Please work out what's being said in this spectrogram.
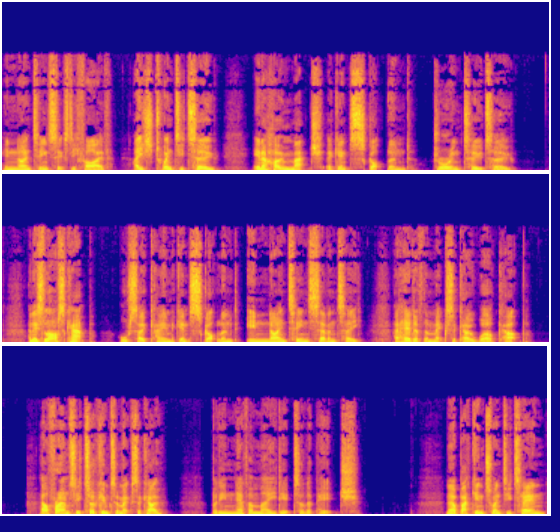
in 1965, aged 22, in a home match against Scotland, drawing 2-2. And his last cap also came against Scotland in 1970, ahead of the Mexico World Cup. Alf Ramsey took him to Mexico, but he never made it to the pitch. Now, back in 2010,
